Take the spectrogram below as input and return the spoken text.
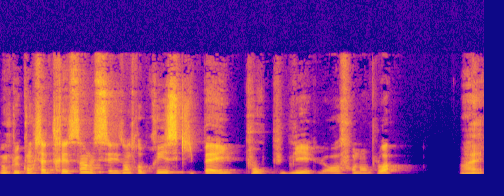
Donc, le concept très simple, c'est les entreprises qui payent pour publier leur offre d'emploi. Ouais.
